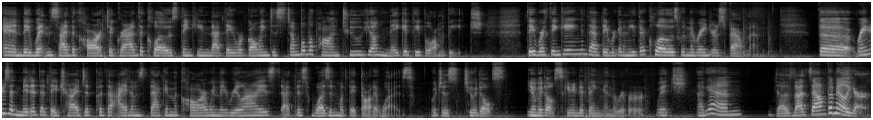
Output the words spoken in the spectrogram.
and they went inside the car to grab the clothes, thinking that they were going to stumble upon two young naked people on the beach. They were thinking that they were going to need their clothes when the Rangers found them. The Rangers admitted that they tried to put the items back in the car when they realized that this wasn't what they thought it was, which is two adults, young adults skinny dipping in the river, which, again, does that sound familiar?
